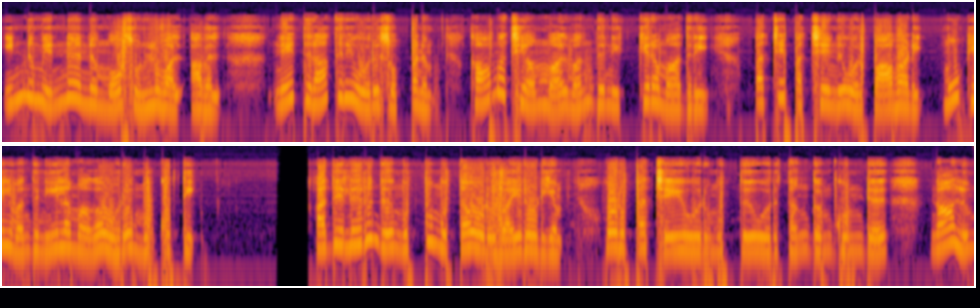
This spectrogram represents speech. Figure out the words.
இன்னும் என்ன என்னமோ சொல்லுவாள் அவள். நேத்து ராத்திரி ஒரு சொப்பனம். காமாட்சி அம்மாள் வந்து நிக்கிற மாதிரி. பச்சை பச்சைன்னு ஒரு பாவாடை. மூக்கில் வந்து நீளமாக ஒரு மூக்குத்தி. அதிலிருந்து முத்து முத்தா ஒரு வைரோடியம். ஒரு பச்சை ஒரு முத்து ஒரு தங்கம் குண்டு. நாளும்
